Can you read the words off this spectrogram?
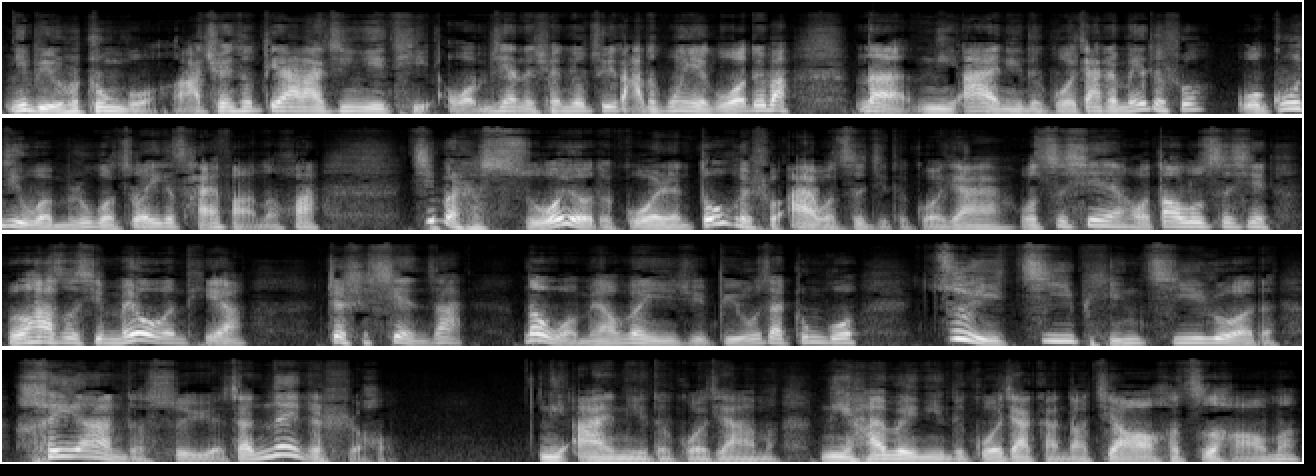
你比如说中国啊，全球第二大经济体，我们现在全球最大的工业国，对吧？那你爱你的国家，这没得说。我估计我们如果做一个采访的话，基本上所有的国人都会说爱我自己的国家呀，我自信啊，我道路自信，文化自信，没有问题啊。这是现在。那我们要问一句，比如在中国最积贫积弱的黑暗的岁月，在那个时候。你爱你的国家吗？你还为你的国家感到骄傲和自豪吗？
